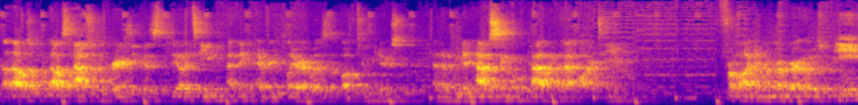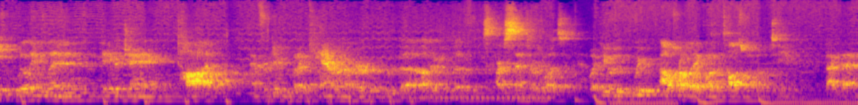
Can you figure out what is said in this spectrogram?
Uh, that was that was absolutely crazy because the other team, I think every player was above two meters, and then we didn't have a single guy like that on our team. From what I can remember, it was me, William Lin, David Jang, Todd, and forgive me, but I can't remember who the other the, our center was. But he was, we, I was probably like one of the tallest ones on the team back then,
